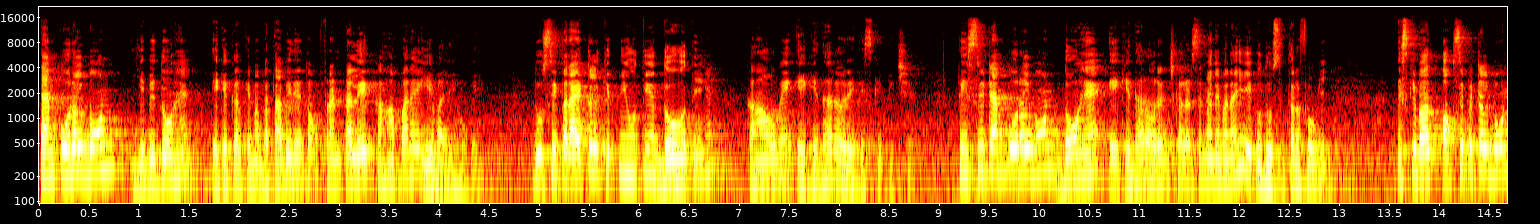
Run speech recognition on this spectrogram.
टेम्पोरल बोन ये भी दो हैं। एक एक करके मैं बता भी देता हूँ। फ्रंटल एक कहाँ पर है? ये वाली हो गई। दूसरी पैराइटल कितनी होती हैं? दो होती हैं। कहाँ हो गई? एक इधर और एक इसके पीछे। तीसरी टेम्पोरल बोन दो हैं। एक इधर ऑरेंज कलर से मैंने बनाई, एक दूसरी तरफ़ होगी। इसके बाद ऑक्सीपिटल बोन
